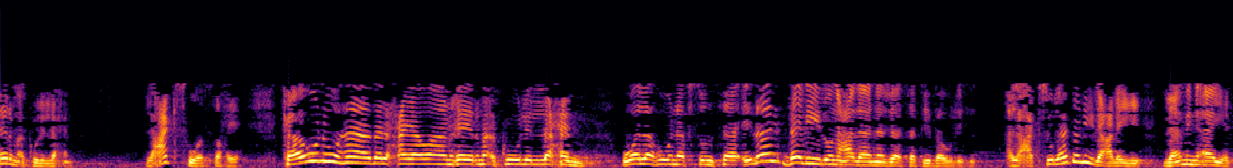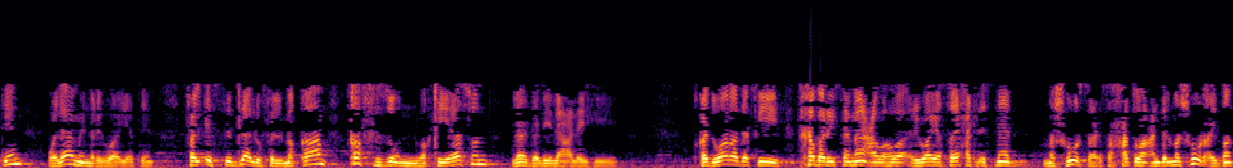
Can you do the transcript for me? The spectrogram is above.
غير مأكول اللحم. العكس هو الصحيح. كون هذا الحيوان غير مأكول اللحم وله نفس سائلة دليل على نجاسة بوله. العكس لا دليل عليه لا من آية ولا من رواية. فالاستدلال في المقام قفز وقياس لا دليل عليه. قد ورد في خبر سماعة وهو رواية صحيحة الإسناد مشهور صحتها عند المشهور أيضا.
